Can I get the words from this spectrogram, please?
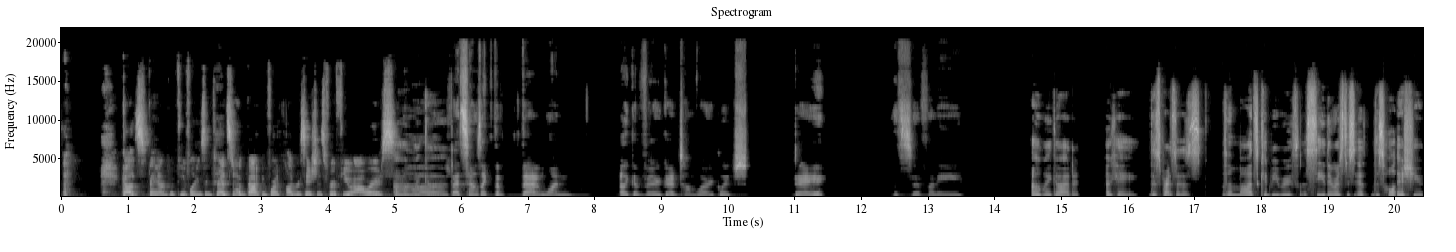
clans got spammed with people using threads to have back and forth conversations for a few hours. Oh my Oh, god. That sounds like the that one, like a very good Tumblr glitch day. That's so funny. Oh my god. Okay, this part says the mods could be ruthless. See, there was this this whole issue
